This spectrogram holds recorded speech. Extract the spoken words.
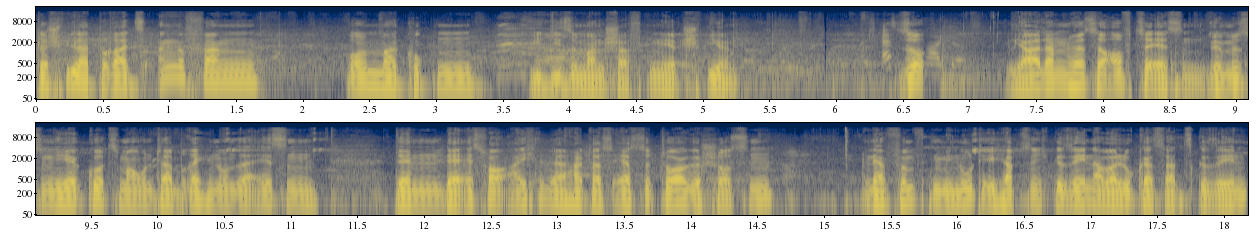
Das Spiel hat bereits angefangen. Wollen wir mal gucken, wie diese Mannschaften jetzt spielen. So, ja, dann hörst du auf zu essen. Wir müssen hier kurz mal unterbrechen unser Essen, denn der SV Eichel, hat das erste Tor geschossen. In der fünften Minute, ich habe es nicht gesehen, aber Lukas hat es gesehen,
